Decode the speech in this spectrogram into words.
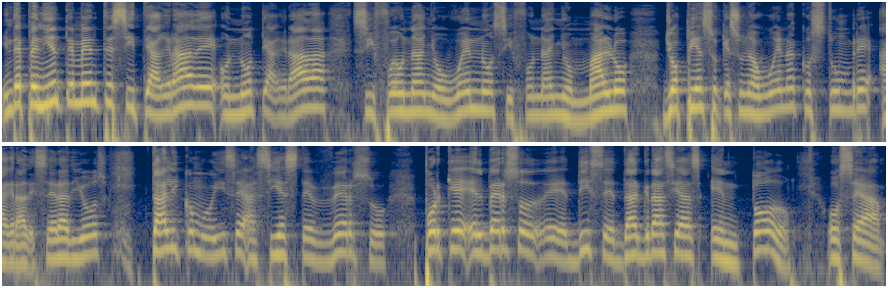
independientemente si te agrade o no te agrada, si fue un año bueno, si fue un año malo, yo pienso que es una buena costumbre agradecer a Dios, tal y como dice así este verso, porque el verso eh, dice, dar gracias en todo. O sea,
